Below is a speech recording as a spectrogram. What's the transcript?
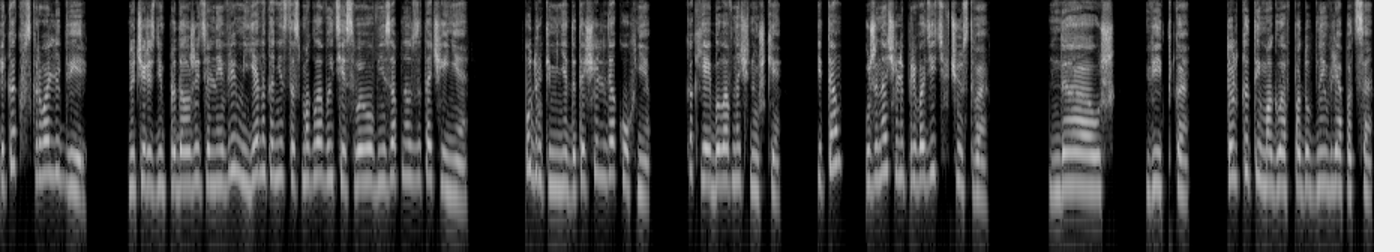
и как вскрывали дверь. Но через непродолжительное время я наконец-то смогла выйти из своего внезапного заточения. Под руки меня дотащили до кухни, как я и была в ночнушке. И там уже начали приводить в чувство. «Да уж, Витка, только ты могла в подобное вляпаться»,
